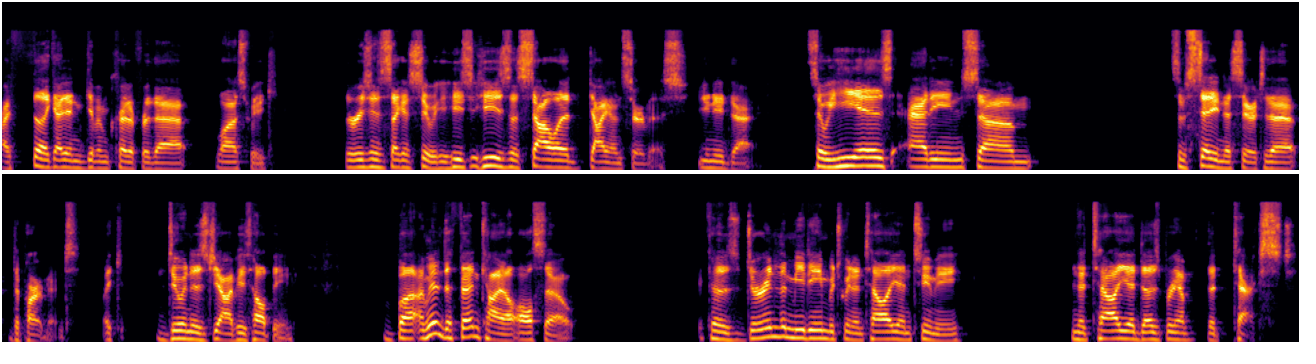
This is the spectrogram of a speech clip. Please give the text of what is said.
I feel like I didn't give him credit for that last week. The reason is second stew. He's he's a solid guy on service. You need that. So he is adding some some steadiness here to that department. Like doing his job. He's helping. But I'm going to defend Kyle also because during the meeting between Natalya and Tumi, Natalya does bring up the text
